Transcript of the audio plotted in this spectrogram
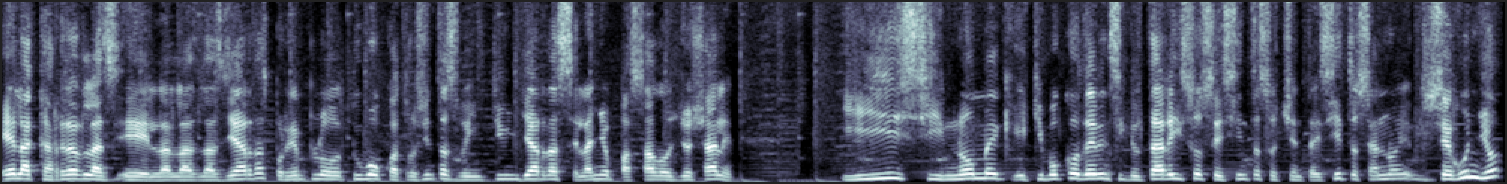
él acarrear las, eh, las, yardas, por ejemplo, tuvo 421 yardas el año pasado Josh Allen. Y si no me equivoco, Devin Singletary hizo 687. O sea, no según yo,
